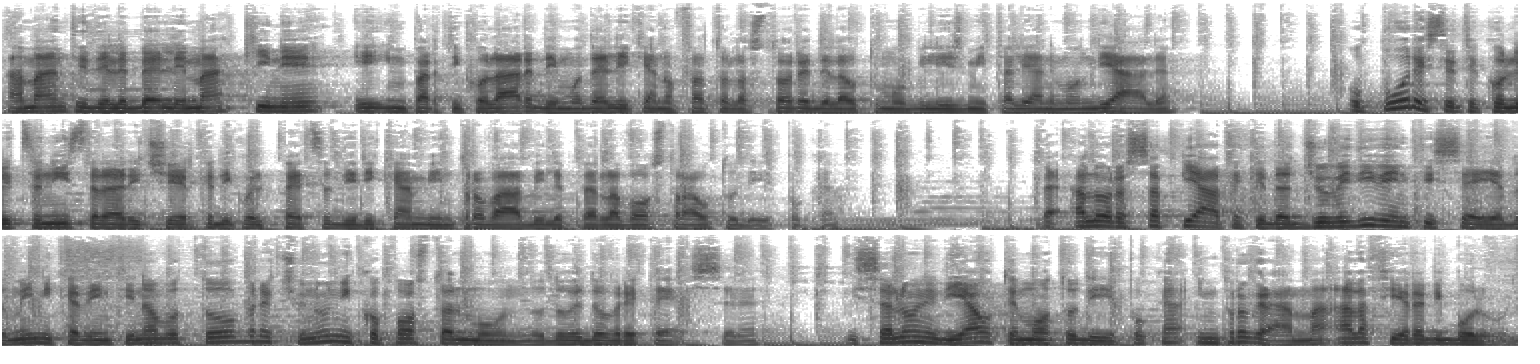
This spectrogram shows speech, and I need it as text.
amanti delle belle macchine e in particolare dei modelli che hanno fatto la storia dell'automobilismo italiano e mondiale? Oppure siete collezionisti alla ricerca di quel pezzo di ricambio introvabile per la vostra auto d'epoca? Beh, allora sappiate che da giovedì 26 a domenica 29 ottobre c'è un unico posto al mondo dove dovrete essere, il Salone di Auto e Moto d'Epoca in programma alla Fiera di Bologna.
